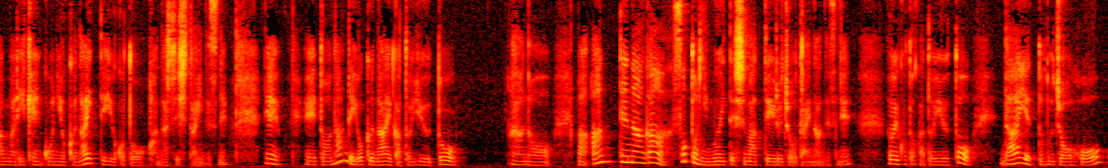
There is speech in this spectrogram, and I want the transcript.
あんまり健康に良くないっていうことをお話ししたいんですね。で、えーと、なんで良くないかというとあの、まあ、アンテナが外に向いてしまっている状態なんですね。どういうことかというとダイエットの情報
